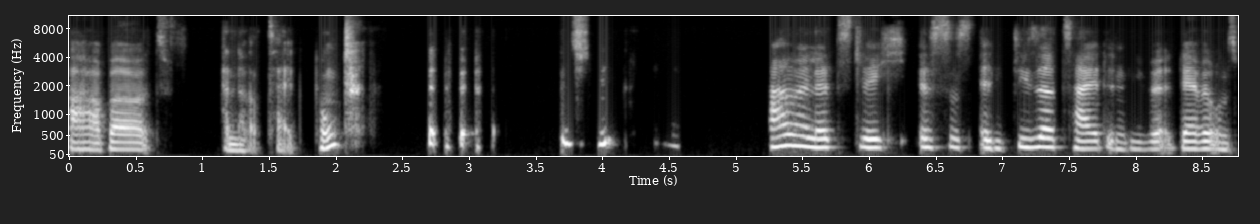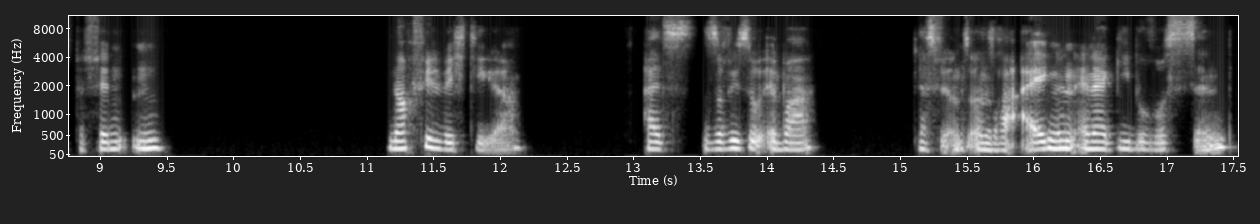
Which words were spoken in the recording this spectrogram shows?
Aber anderer Zeitpunkt. Aber letztlich ist es in dieser Zeit, in die wir, der wir uns befinden, noch viel wichtiger als sowieso immer, dass wir uns unserer eigenen Energie bewusst sind,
